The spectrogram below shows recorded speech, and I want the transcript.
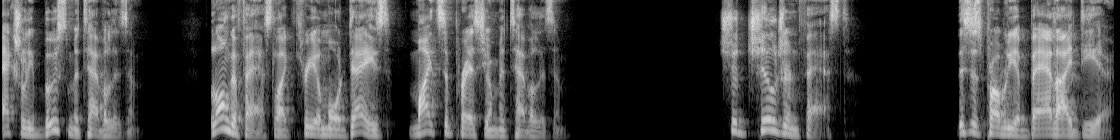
actually boost metabolism. Longer fasts, like three or more days, might suppress your metabolism. Should children fast? This is probably a bad idea.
